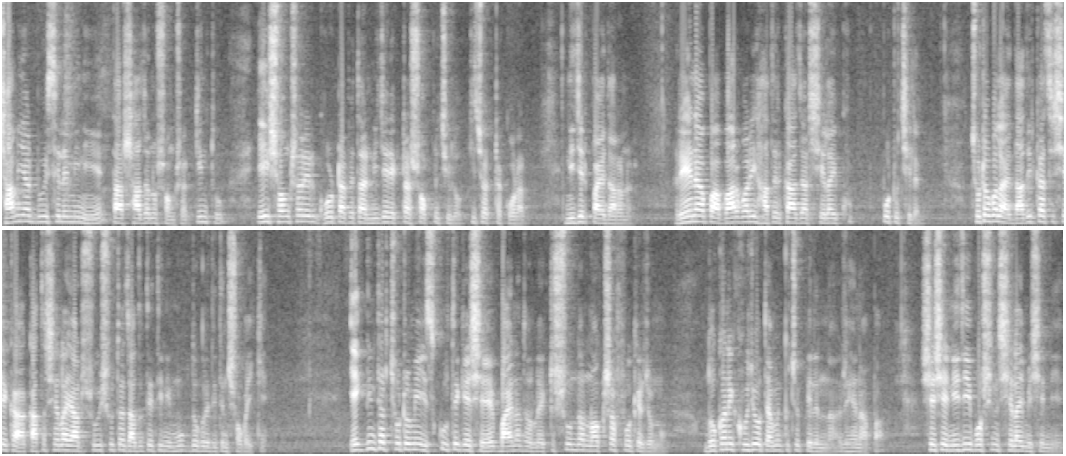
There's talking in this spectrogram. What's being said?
স্বামী আর দুই ছেলে মেয়ে নিয়ে তার সাজানো সংসার। কিন্তু এই সংসারের ঘোরটাপে তার নিজের একটা স্বপ্ন ছিল, কিছু একটা করার, নিজের পায়ে দাঁড়ানোর। রেহেনা আপা বারবারই হাতের কাজ আর সেলাই খুব পটু ছিলেন। ছোটবেলায় দাদির কাছে শেখা কাঁথা সেলাই আর সুই সুতা জাদুতে তিনি মুগ্ধ করে দিতেন সবাইকে। একদিন তার ছোট মেয়ে স্কুল থেকে এসে বায়না ধরলো একটা সুন্দর নকশা ফ্রকের জন্য। দোকানে খুঁজেও তেমন কিছু পেলেন না রেহেন আপা শেষে নিজেই বসেন সেলাই মেশিন নিয়ে।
